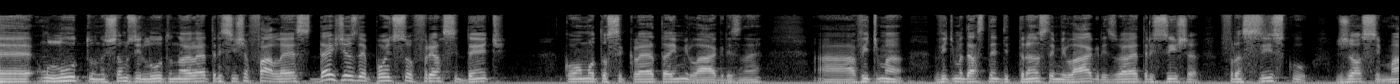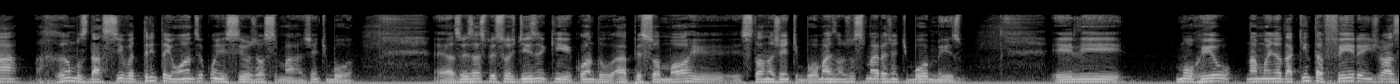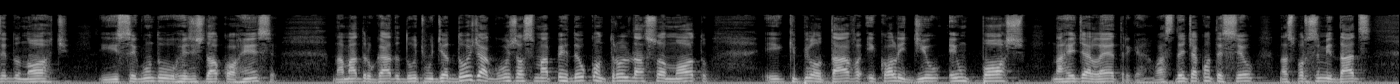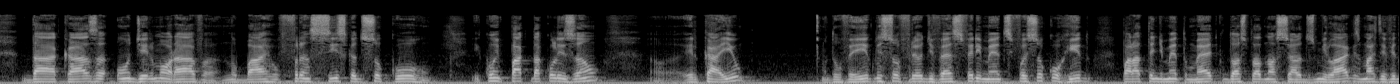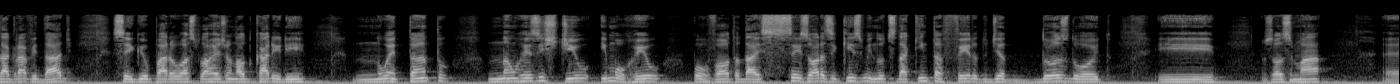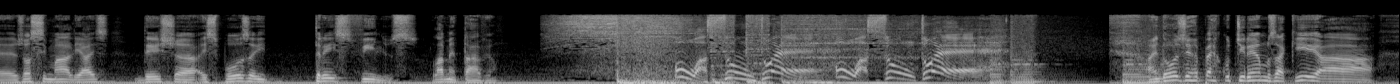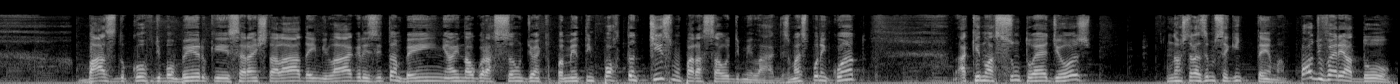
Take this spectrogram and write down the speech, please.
É, um luto, nós estamos de luto. O eletricista falece dez dias depois de sofrer um acidente com uma motocicleta em Milagres, né? A vítima, vítima de acidente de trânsito em Milagres, o eletricista Francisco Josimar Ramos da Silva, 31 anos. Eu conheci o Josimar, gente boa. É, às vezes as pessoas dizem que quando a pessoa morre se torna gente boa, mas não, Josimar era gente boa mesmo. Ele morreu na manhã da quinta-feira em Juazeiro do Norte. E segundo o registro da ocorrência, na madrugada do último dia 2 de agosto, Josimar perdeu o controle da sua moto e que pilotava e colidiu em um poste na rede elétrica. O acidente aconteceu nas proximidades da casa onde ele morava, no bairro Francisca de Socorro. E com o impacto da colisão, ele caiu do veículo e sofreu diversos ferimentos. Foi socorrido para atendimento médico do Hospital Nossa Senhora dos Milagres, mas devido à gravidade, seguiu para o Hospital Regional do Cariri. No entanto, não resistiu e morreu por volta das 6 horas e 15 minutos da quinta-feira do dia 12 do 8. E Josimar, eh, Josimar, aliás, deixa a esposa e três filhos. Lamentável. O assunto é. O assunto é. Ainda hoje repercutiremos aqui a base do Corpo de Bombeiro que será instalada em Milagres e também a inauguração de um equipamento importantíssimo para a saúde de Milagres. Mas por enquanto, aqui no assunto é de hoje, nós trazemos o seguinte tema: pode o vereador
